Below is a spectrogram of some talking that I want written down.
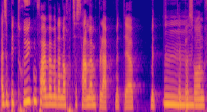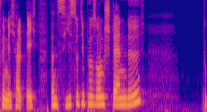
Also betrügen, vor allem wenn man dann noch zusammen bleibt mit der, mit der Person, finde ich halt echt. Dann siehst du die Person ständig. Du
